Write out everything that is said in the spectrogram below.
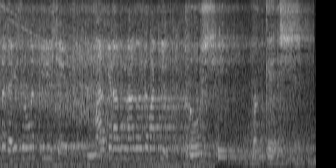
तर घरी सुरुवात केली मार्केट अजून गाजवतं बातमी ऋषी मंगेश.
